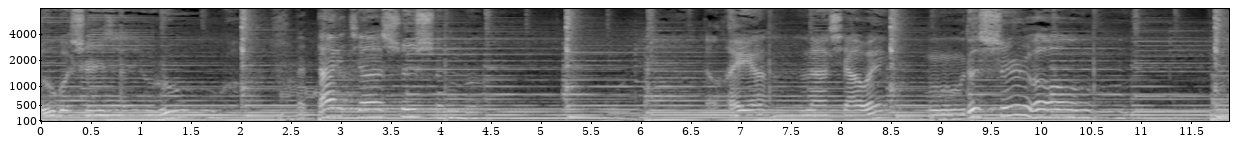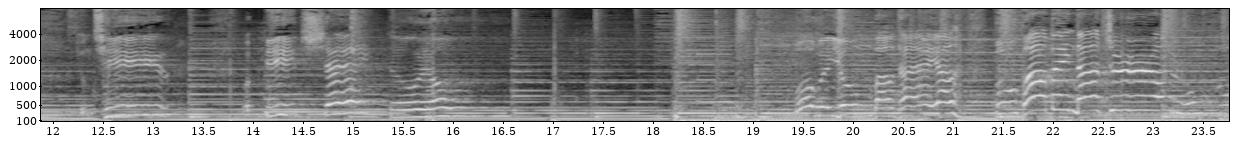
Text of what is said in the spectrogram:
如果时间有如，代价是什么？当黑暗拉下帷幕的时候，勇气我比谁都有。我会拥抱太阳，不怕被那炙热融化。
